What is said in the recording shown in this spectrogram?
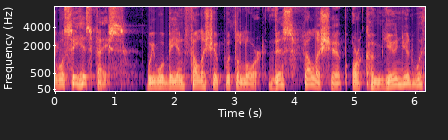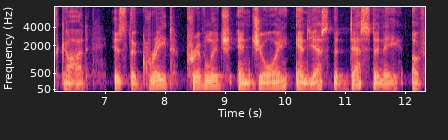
will see his face. We will be in fellowship with the Lord. This fellowship or communion with God is the great privilege and joy, and yes, the destiny of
